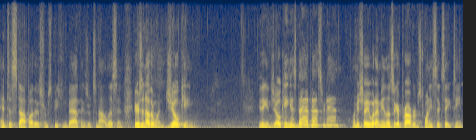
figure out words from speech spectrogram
and to stop others from speaking bad things or to not listen. Here's another one joking. You thinking joking is bad, Pastor Dan? Let me show you what I mean. Let's look at Proverbs 26 18.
